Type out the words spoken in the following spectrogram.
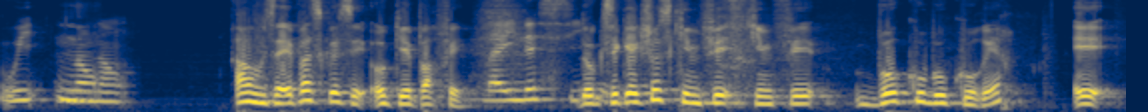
Oui. Non. Ah vous savez pas ce que c'est Ok parfait. Bah Inès, si. Donc mais- c'est quelque chose qui me fait qui me fait beaucoup beaucoup rire et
